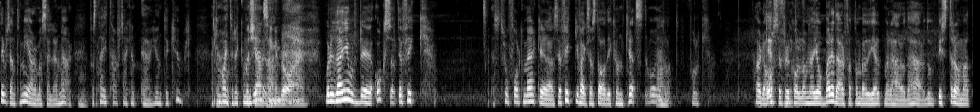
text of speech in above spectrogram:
30% mer om jag säljer den här. Mm. Fast den här gitarrförstärkaren är ju inte kul. Jag kan bara inte Det rekommendera känns den. ingen bra. Nej. Och det där gjorde också att jag fick... Jag tror folk märker det där. Så jag fick ju faktiskt en stadig kundkrets. Det var ju så att folk hörde av sig för att Definitivt. kolla om jag jobbade där för att de behövde hjälp med det här och det här. Och då visste de att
